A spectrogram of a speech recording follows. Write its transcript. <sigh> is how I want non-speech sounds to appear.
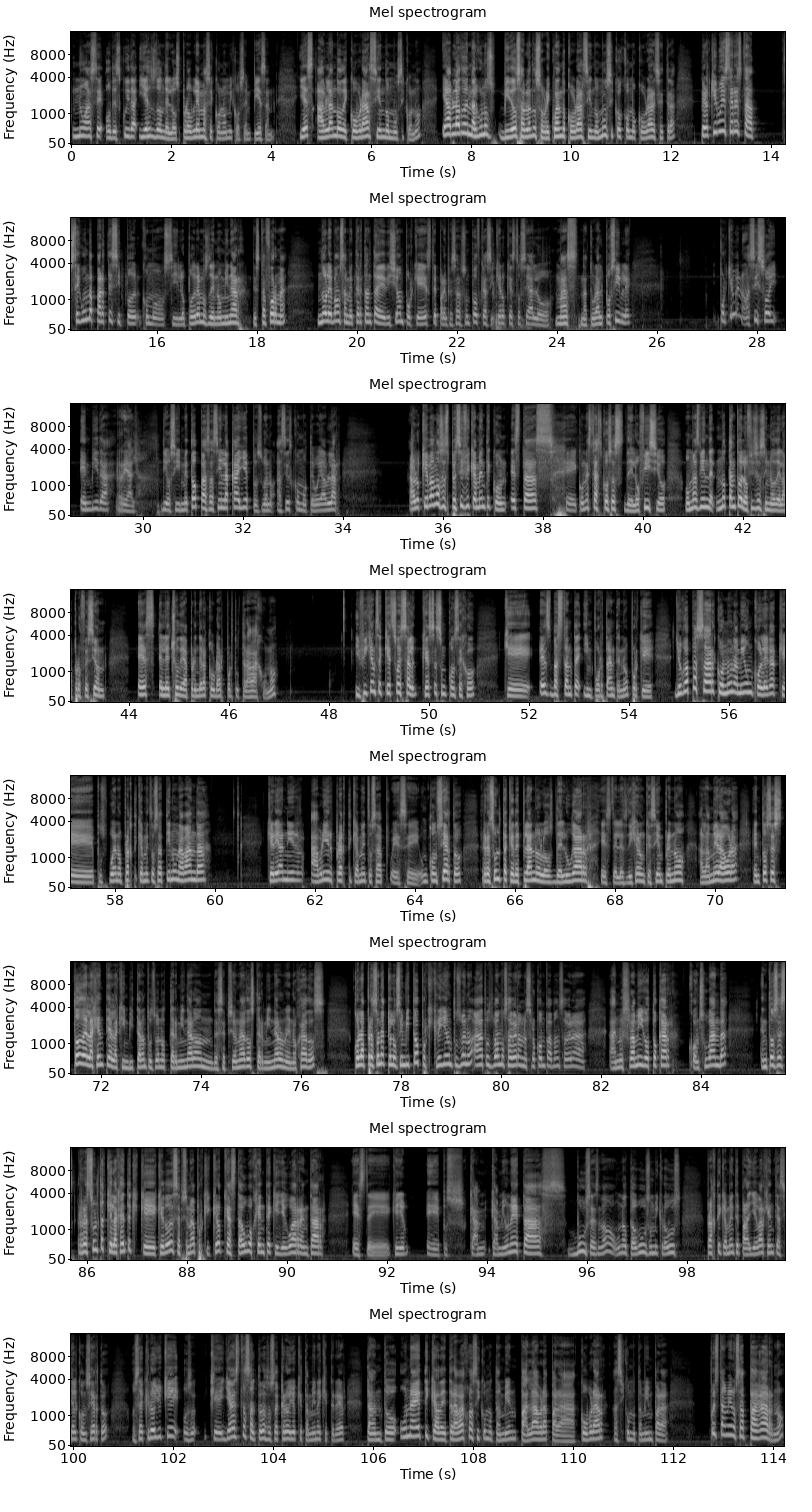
no hace o descuida y es donde los problemas económicos empiezan. Y es hablando de cobrar siendo músico, ¿no? He hablado en algunos videos hablando sobre cuándo cobrar siendo músico, cómo cobrar, etc. Pero aquí voy a hacer esta segunda parte, si como si lo podríamos denominar de esta forma. No le vamos a meter tanta edición porque este, para empezar, es un podcast y quiero que esto sea lo más natural posible porque bueno, así soy en vida real. Dios, si me topas así en la calle, pues bueno, así es como te voy a hablar. A lo que vamos específicamente con estas, eh, con estas cosas del oficio, o más bien no tanto del oficio, sino de la profesión, es el hecho de aprender a cobrar por tu trabajo, ¿no? Y fíjense que eso es, que ese es un consejo que es bastante importante, ¿no? Porque Llegó a pasar con un amigo, un colega que, pues bueno, prácticamente, o sea, tiene una banda. Querían ir a abrir prácticamente, o sea, pues eh, un concierto. Resulta que de plano los del lugar este, les dijeron que siempre no, a la mera hora. Entonces toda la gente a la que invitaron, pues bueno, terminaron decepcionados, terminaron enojados con la persona que los invitó porque creyeron, pues bueno, ah, pues vamos a ver a nuestro compa, vamos a ver a, a nuestro amigo tocar con su banda entonces, resulta que la gente que, quedó decepcionada, porque creo que hasta hubo gente que llegó a rentar, este, que eh, pues, camionetas, buses, ¿no? Un autobús, un microbús, prácticamente para llevar gente hacia el concierto. O sea, creo yo que, que ya a estas alturas, o sea, creo yo que también hay que tener tanto una ética de trabajo, así como también palabra para cobrar, así como también para, pues también, o sea, pagar, ¿no?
